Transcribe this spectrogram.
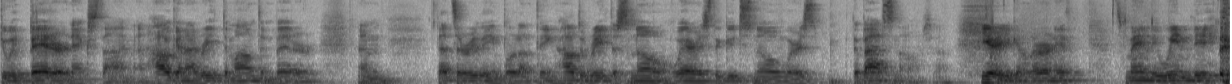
do it better next time and how can i read the mountain better? And that's a really important thing how to read the snow where is the good snow where is the bad snow? So here you can learn it it's mainly windy.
